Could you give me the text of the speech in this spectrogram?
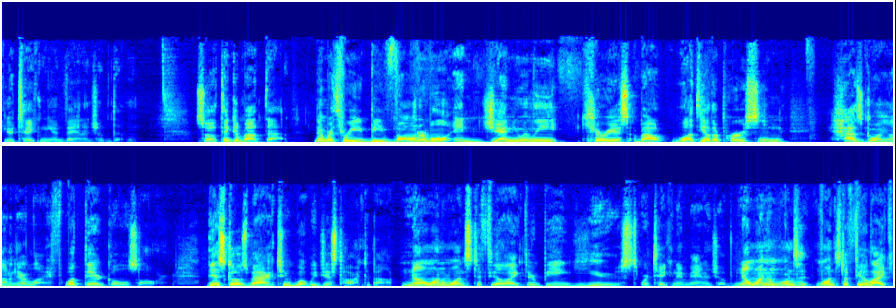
you're taking advantage of them. So think about that. Number three, be vulnerable and genuinely curious about what the other person has going on in their life, what their goals are. This goes back to what we just talked about. No one wants to feel like they're being used or taken advantage of. No one wants, wants to feel like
